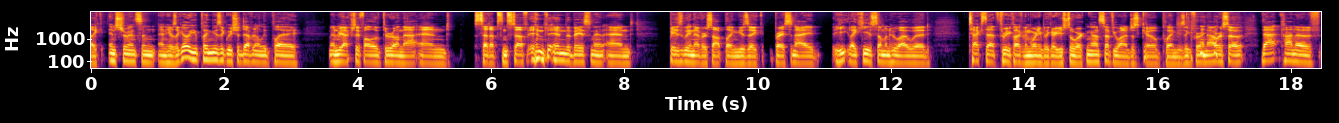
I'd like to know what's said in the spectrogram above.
like instruments, and and he was like, "Oh, you play music? We should definitely play." And we actually followed through on that and set up some stuff in in the basement and basically never stopped playing music. Bryce and I, he like he is someone who I would text at three o'clock in the morning, be like, "Are you still working on stuff? You want to just go play music for an hour?" so that kind of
